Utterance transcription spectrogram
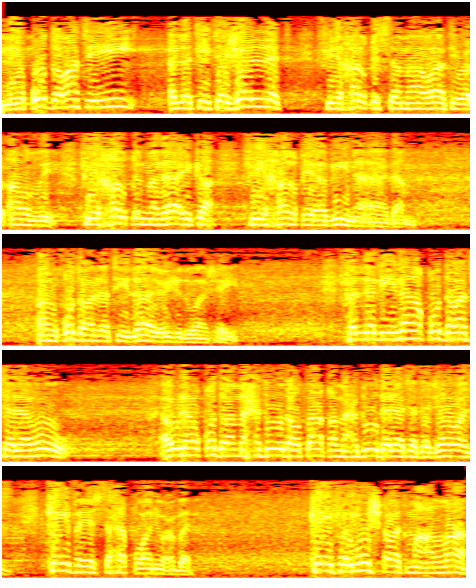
لقدرته التي تجلت في خلق السماوات والأرض في خلق الملائكة في خلق أبينا آدم. القدرة التي لا يوجدها شيء. فالذي لا قدرة له أو له قدرة محدودة أو طاقة محدودة لا تتجاوز كيف يستحق أن يعبد؟ كيف يشرك مع الله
